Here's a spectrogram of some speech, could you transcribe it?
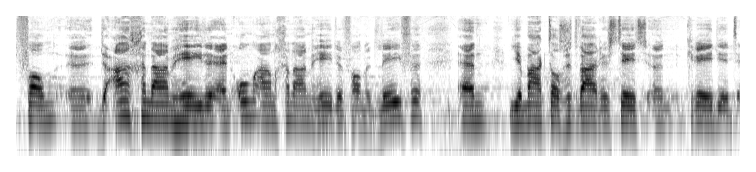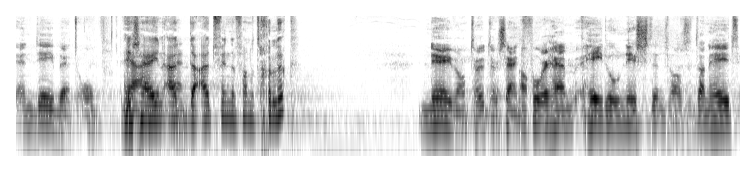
van eh, de aangenaamheden en onaangenaamheden van het leven. En je maakt als het ware steeds een credit- en debet op. Is hij een uit- de uitvinder van het geluk? Nee, want er zijn oh. voor hem hedonisten, zoals het dan heet,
